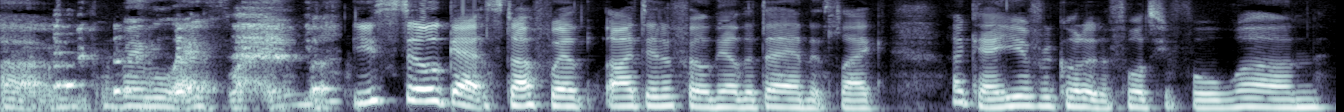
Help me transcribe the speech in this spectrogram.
Um, my lifeline. you still get stuff where i did a film the other day and it's like okay you've recorded a 44.1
